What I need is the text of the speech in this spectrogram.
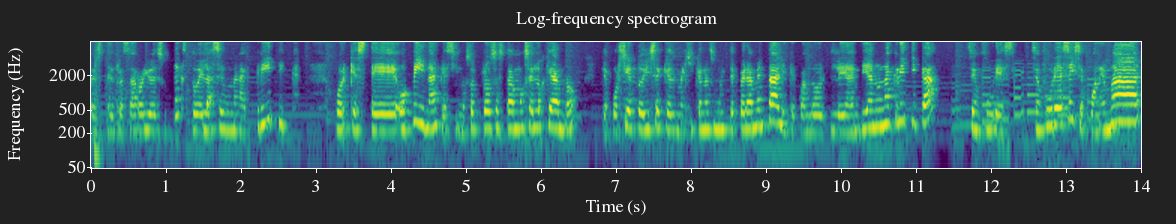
el desarrollo de su texto. Él hace una crítica, porque eh, opina que si nosotros estamos elogiando, que por cierto dice que el mexicano es muy temperamental y que cuando le envían una crítica, se enfurece, se enfurece y se pone mal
